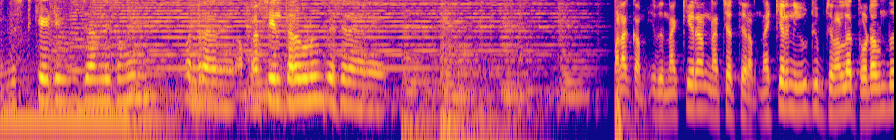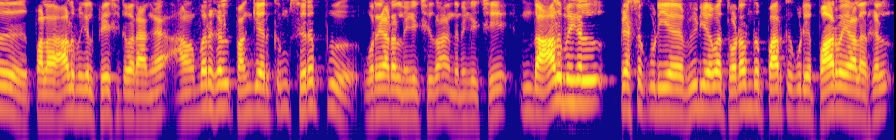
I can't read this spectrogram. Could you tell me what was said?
இன்வெஸ்டிகேட்டிவ் ஜேர்னலிசமும் பண்றாரு. அரசியல் தரவுகளும் பேசுறாரு. வணக்கம். இது நக்கீரன் நட்சத்திரம். நக்கீரன் யூடியூப் சேனலில் தொடர்ந்து பல ஆளுமைகள் பேசிட்டு வராங்க. அவர்கள் பங்கேற்கும் சிறப்பு உரையாடல் நிகழ்ச்சி தான் இந்த நிகழ்ச்சி. இந்த ஆளுமைகள் பேசக்கூடிய வீடியோவை தொடர்ந்து பார்க்கக்கூடிய பார்வையாளர்கள்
